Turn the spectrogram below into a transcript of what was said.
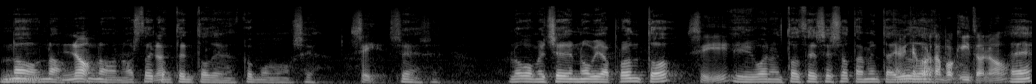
No, no, Mm, no, no, no, estoy no. contento de cómo sí, Sí, sí, sí. Luego me eché de novia pronto sí. y bueno, entonces eso también te También ayuda. te corta un poquito, ¿no? ¿Eh?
